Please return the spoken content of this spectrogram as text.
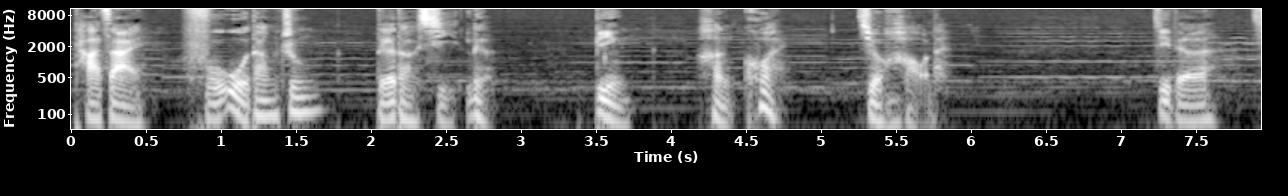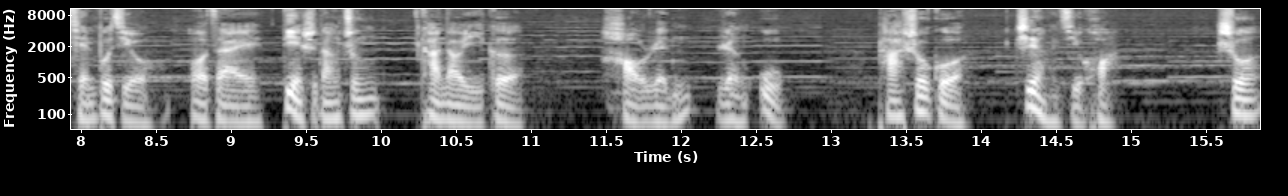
她在服务当中得到喜乐，病很快就好了。记得前不久我在电视当中看到一个好人人物，他说过这样一句话，说：“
